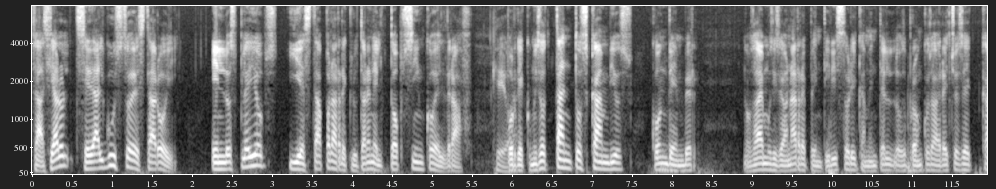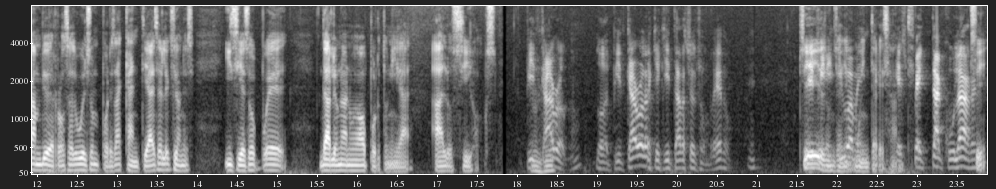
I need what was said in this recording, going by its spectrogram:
sea, Seattle se da el gusto de estar hoy en los playoffs y está para reclutar en el top 5 del draft. Qué Porque como hizo tantos cambios con Denver, no sabemos si se van a arrepentir históricamente los Broncos de haber hecho ese cambio de Russell Wilson por esa cantidad de selecciones y si eso puede darle una nueva oportunidad a los Seahawks. Pete Carroll, ¿no? Lo de Pete Carroll hay que quitarse el sombrero. ¿eh? Sí, es un señor muy Definitivamente. interesante. Espectacular. ¿eh? Sí.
